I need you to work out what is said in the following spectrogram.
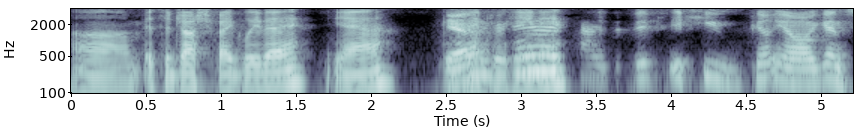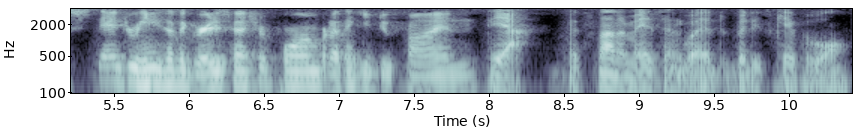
Um, it's a Josh Phegley day. Yeah. It's Andrew Heaney. kind. If, if you feel, you know, against Andrew Heaney's not the greatest matchup for him, but I think he'd do fine. Yeah. It's not amazing, but but he's capable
